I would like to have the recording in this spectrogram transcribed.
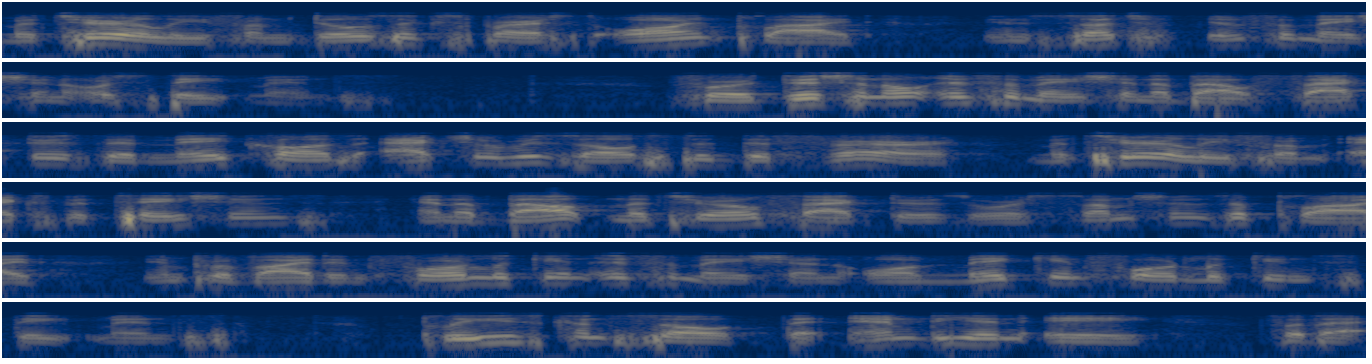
materially from those expressed or implied in such information or statements. For additional information about factors that may cause actual results to differ materially from expectations and about material factors or assumptions applied in providing forward-looking information or making forward-looking statements, please consult the MD&A for the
